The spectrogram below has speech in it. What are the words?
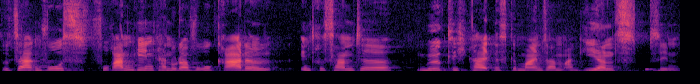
sozusagen, wo es vorangehen kann oder wo gerade interessante Möglichkeiten des gemeinsamen Agierens sind?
